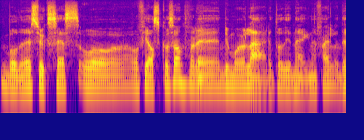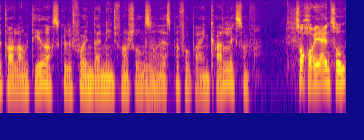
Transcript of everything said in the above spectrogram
både suksess og, og fiasko, sant? for det, du må jo lære av dine egne feil, og det tar lang tid. da, Skal du få inn den informasjonen som Espen får på en kveld, liksom. Så har jeg en sånn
